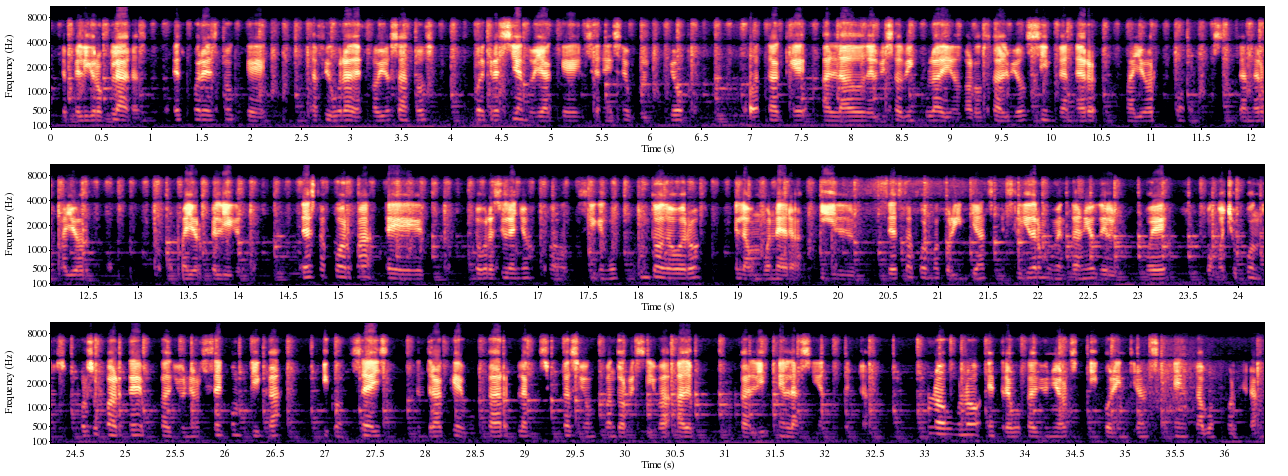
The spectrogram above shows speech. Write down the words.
de peligro claras. Es por esto que la figura de Fabio Santos fue creciendo, ya que el Ceneice volvió su ataque al lado de Luis Advíncula y Eduardo Salvio sin tener mayor, sin tener mayor, mayor peligro. De esta forma, eh, los brasileños consiguen un punto de oro en la bombonera y de esta forma Corinthians es el líder momentáneo del fue con 8 puntos. Por su parte, Boca Juniors se complica y con 6 tendrá que buscar la clasificación cuando reciba a Deportivo Cali en la siguiente fecha. 1-1 entre Boca Juniors y Corinthians en la bombonera.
